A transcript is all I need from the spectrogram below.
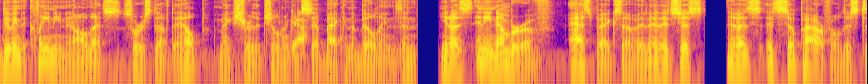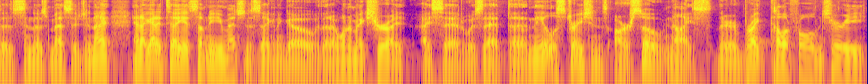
doing the cleaning and all that sort of stuff to help make sure that children can yeah. step back in the buildings. And, you know, there's any number of aspects of it. And it's just, know, it's, it's so powerful just to send those messages. And I, and I got to tell you, something you mentioned a second ago that I want to make sure I, I said was that uh, the illustrations are so nice. They're bright, colorful, and cheery.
